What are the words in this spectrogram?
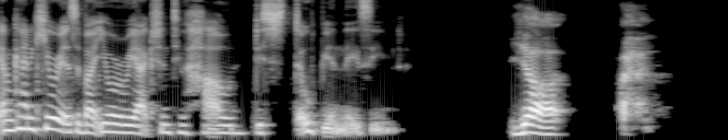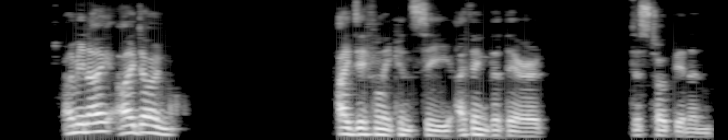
I'm kind of curious about your reaction to how dystopian they seemed. Yeah, I mean, I I don't. I definitely can see. I think that they're dystopian in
